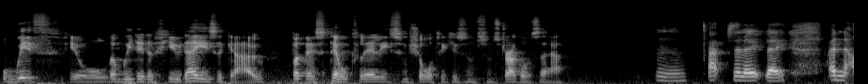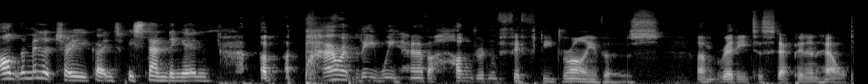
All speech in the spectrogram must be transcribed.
with fuel than we did a few days ago, but there's still clearly some shortages and some struggles there. Absolutely. And aren't the military going to be standing in? Um, apparently, we have 150 drivers um, ready to step in and help.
